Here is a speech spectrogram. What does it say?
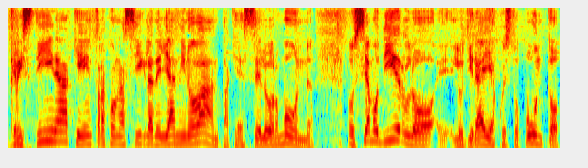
Cristina che entra con una sigla degli anni 90 che è Sailor Moon. Possiamo dirlo, e lo direi a questo punto,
